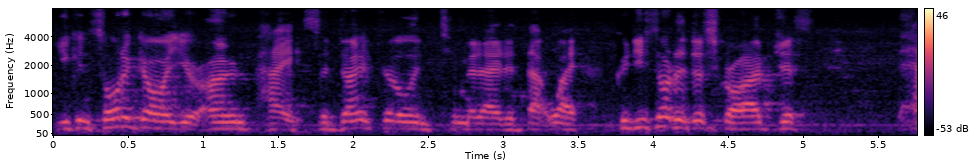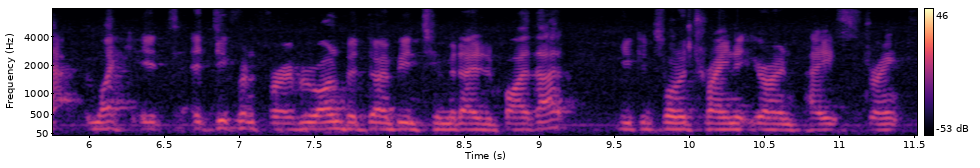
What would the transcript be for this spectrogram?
you can sort of go at your own pace. So don't feel intimidated that way. Could you sort of describe just how, like it's different for everyone, but don't be intimidated by that. You can sort of train at your own pace, strength.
